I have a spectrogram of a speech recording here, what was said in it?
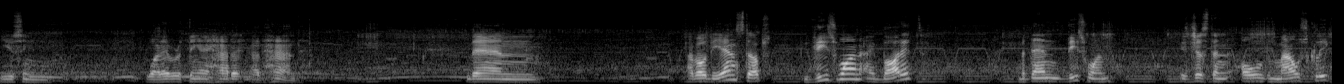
using whatever thing I had at hand. Then about the end stops, this one I bought it, but then this one is just an old mouse click.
